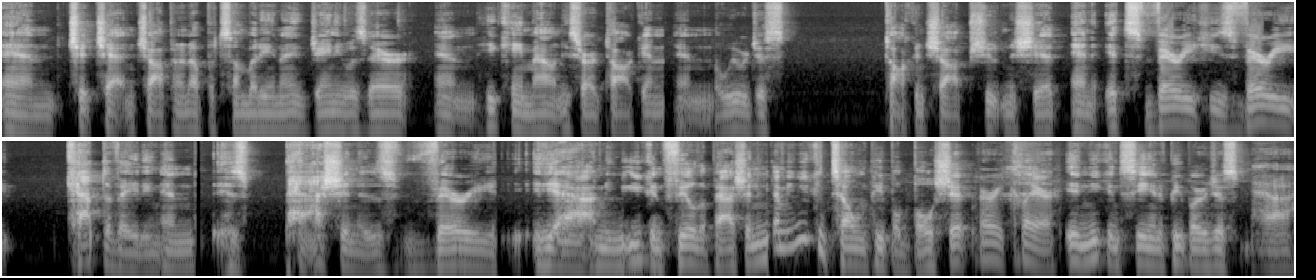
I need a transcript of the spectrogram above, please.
and chit chatting, chopping it up with somebody. And I think Janie was there, and he came out and he started talking, and we were just talking shop, shooting the shit. And it's very, he's very captivating, and his passion is very, yeah. I mean, you can feel the passion. I mean, you can tell when people bullshit Very clear. and you can see if people are just Yeah.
